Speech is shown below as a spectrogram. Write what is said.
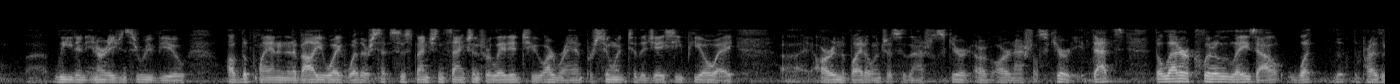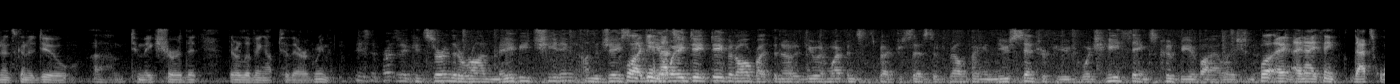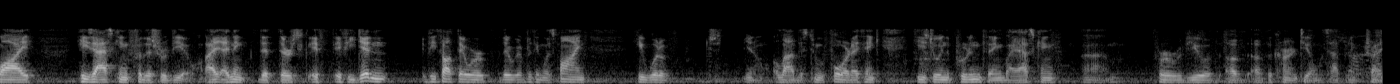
lead an interagency review of the plan and evaluate whether sus- suspension sanctions related to Iran pursuant to the JCPOA uh, are in the vital interests of the national security of our national security. That's the letter clearly lays out what the, the president's going to do um, to make sure that they're living up to their agreement. Is the president concerned that Iran may be cheating on the JCPOA? Well, again, David Albright, the noted UN weapons inspector, says they're developing a new centrifuge which he thinks could be a violation of Well, the and I think that's why he's asking for this review. I, I think that there's if if he didn't, if he thought they were, they everything was fine, he would have you know allowed this to move forward. I think he's doing the prudent thing by asking um, for a review of, of, of the current deal and what's happening.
